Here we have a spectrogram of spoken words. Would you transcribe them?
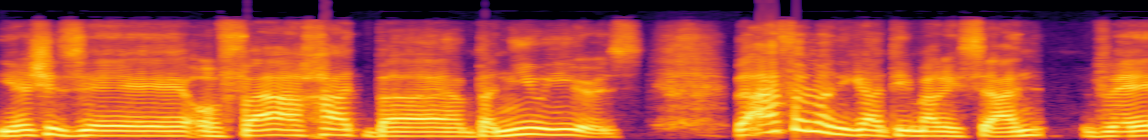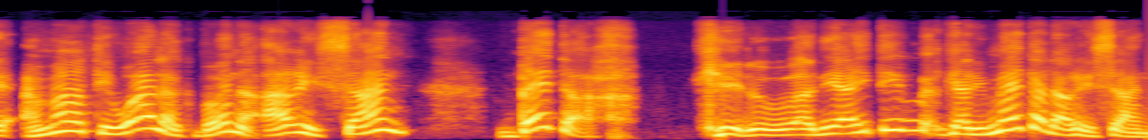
יש איזה הופעה אחת ב New Year's. ואף פעם לא ניגנתי עם אריס סאן, ואמרתי, וואלה, בואנה, אריס סאן? בטח. כאילו, אני הייתי, אני מת על אריס סאן.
